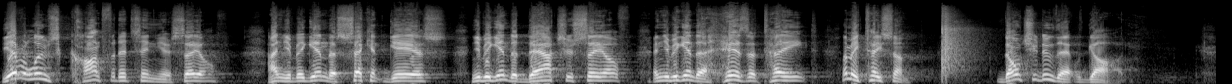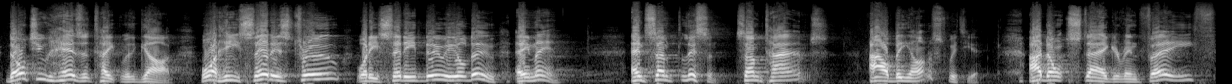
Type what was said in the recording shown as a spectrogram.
You ever lose confidence in yourself? And you begin to second guess, you begin to doubt yourself, and you begin to hesitate. Let me tell you something. Don't you do that with God. Don't you hesitate with God. What He said is true. What He said He'd do, He'll do. Amen. And some, listen, sometimes I'll be honest with you. I don't stagger in faith.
